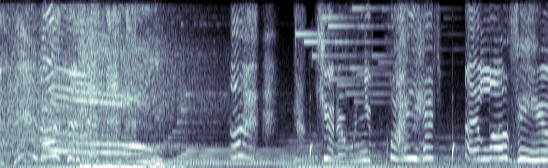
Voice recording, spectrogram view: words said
When you're quiet, I love you.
